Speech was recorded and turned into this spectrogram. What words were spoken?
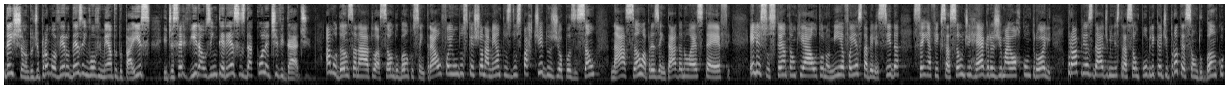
deixando de promover o desenvolvimento do país e de servir aos interesses da coletividade. A mudança na atuação do Banco Central foi um dos questionamentos dos partidos de oposição na ação apresentada no STF. Eles sustentam que a autonomia foi estabelecida sem a fixação de regras de maior controle, próprias da administração pública de proteção do banco,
